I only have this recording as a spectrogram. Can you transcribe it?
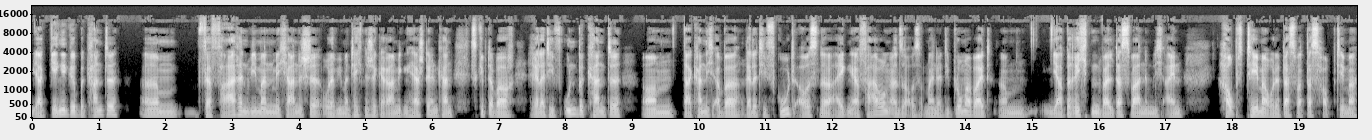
ja, gängige, bekannte ähm, Verfahren, wie man mechanische oder wie man technische Keramiken herstellen kann. Es gibt aber auch relativ unbekannte. Ähm, da kann ich aber relativ gut aus einer eigenen Erfahrung, also aus meiner Diplomarbeit, ähm, ja berichten, weil das war nämlich ein Hauptthema oder das war das Hauptthema,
